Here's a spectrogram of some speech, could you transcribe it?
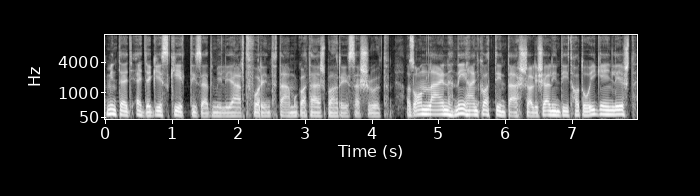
mintegy 1,2 milliárd forint támogatásban részesült. Az online néhány kattintással is elindítható igénylést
